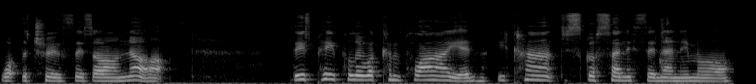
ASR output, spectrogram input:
what the truth is or not, these people who are complying, you can't discuss anything anymore.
